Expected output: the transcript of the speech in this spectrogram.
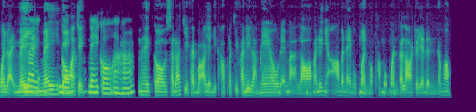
quay lại Me, Me- Mexico Me- hả chị? Mexico à hả Mexico sau đó chị phải bỏ giờ việc học và chị phải đi làm nail để mà lo mấy đứa nhỏ bên đây một mình một thân một mình phải lo cho gia đình đúng không?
